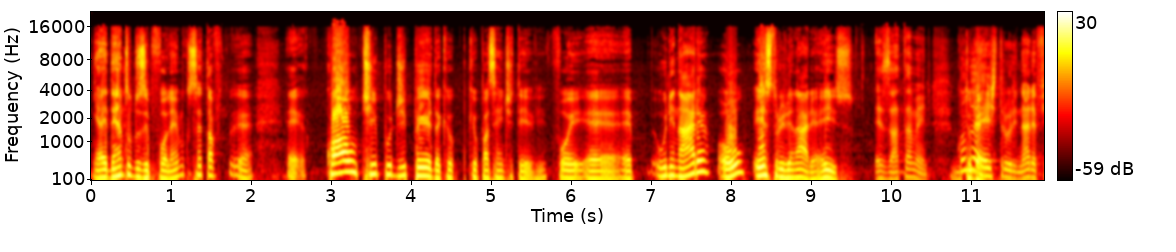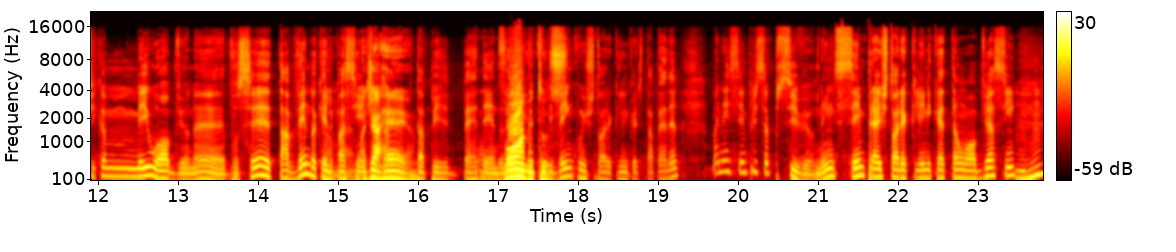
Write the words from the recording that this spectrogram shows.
E aí dentro dos hipovolêmicos você está é, é, qual tipo de perda que o, que o paciente teve? Foi é, é urinária ou extraurinária? É isso? Exatamente. Quando é bem. é extraurinária, fica meio óbvio, né? Você tá vendo aquele Não, paciente uma diarreia, que tá, tá per perdendo, um né? Vômitos. Ele vem com história clínica de estar tá perdendo, mas nem sempre isso é possível. Nem sempre a história clínica é tão óbvia assim. Uhum.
